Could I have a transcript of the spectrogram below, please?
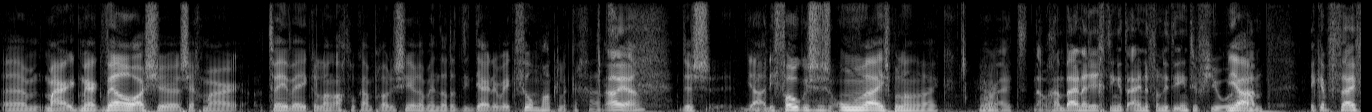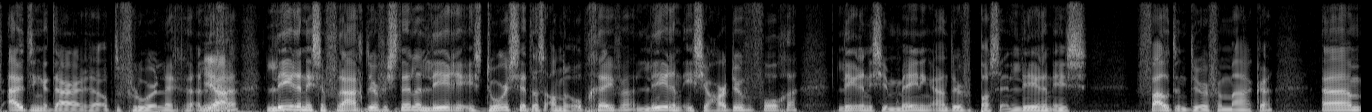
Ehm, maar ik merk wel als je zeg maar twee weken lang achter elkaar aan produceren bent, dat het die derde week veel makkelijker gaat. Oh ja. Dus ja, die focus is onwijs belangrijk. Ja. Alright. Nou, we gaan bijna richting het einde van dit interview. Ja. Ehm, ik heb vijf uitingen daar eh, op de vloer leggen, eh, Ja. liggen. Leren is een vraag durven stellen. Leren is doorzetten als anderen opgeven. Leren is je hart durven volgen. Leren is je mening aan durven passen. En leren is fouten durven maken. Ehm,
